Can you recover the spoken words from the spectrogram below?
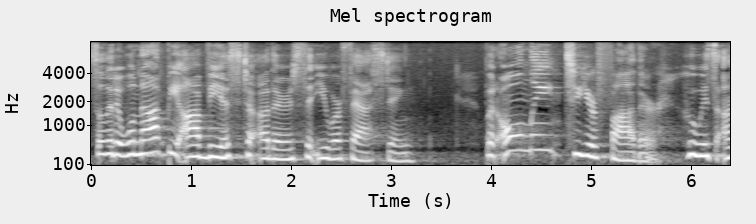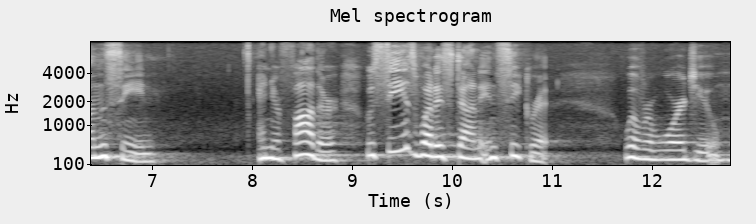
so that it will not be obvious to others that you are fasting, but only to your Father who is unseen. And your Father, who sees what is done in secret, will reward you.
